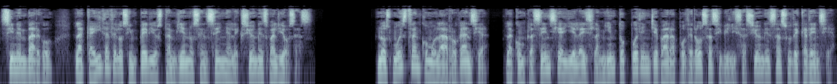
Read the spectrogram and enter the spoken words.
Sin embargo, la caída de los imperios también nos enseña lecciones valiosas. Nos muestran cómo la arrogancia, la complacencia y el aislamiento pueden llevar a poderosas civilizaciones a su decadencia.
